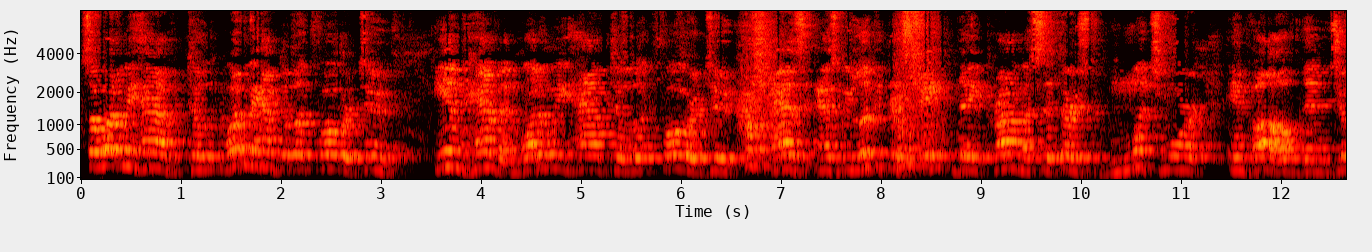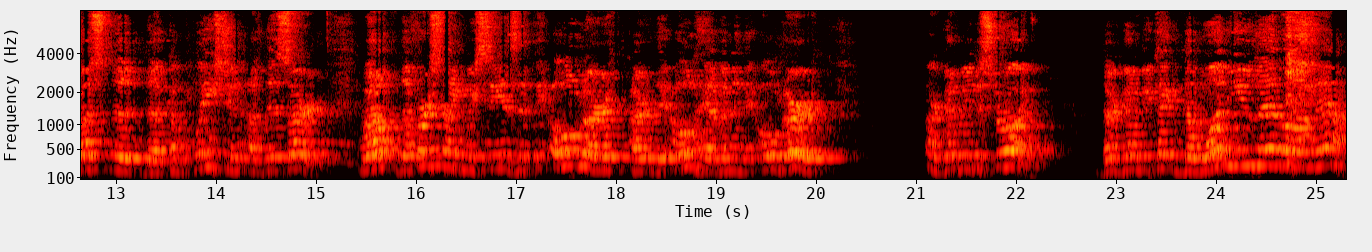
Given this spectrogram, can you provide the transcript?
So what do we have to what do we have to look forward to in heaven? What do we have to look forward to as as we look at this eight-day promise that there's much more involved than just the, the completion of this earth? Well, the first thing we see is that the old earth, or the old heaven and the old earth are going to be destroyed. They're going to be taken. The one you live on now.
